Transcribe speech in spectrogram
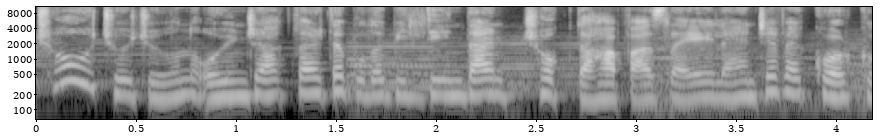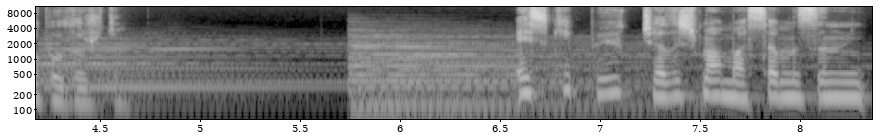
çoğu çocuğun oyuncaklarda bulabildiğinden çok daha fazla eğlence ve korku bulurdum. Eski büyük çalışma masamızın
